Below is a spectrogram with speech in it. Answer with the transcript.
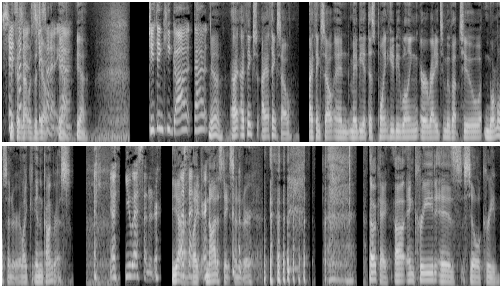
State because that was the state joke. Senate, yeah, yeah, Do you think he got that? yeah. I, I think so. I, think so. I think so. And maybe at this point he'd be willing or ready to move up to normal senator, like in Congress. A U.S. senator. Yeah, senator. like not a state senator. okay, uh, and Creed is still Creed.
